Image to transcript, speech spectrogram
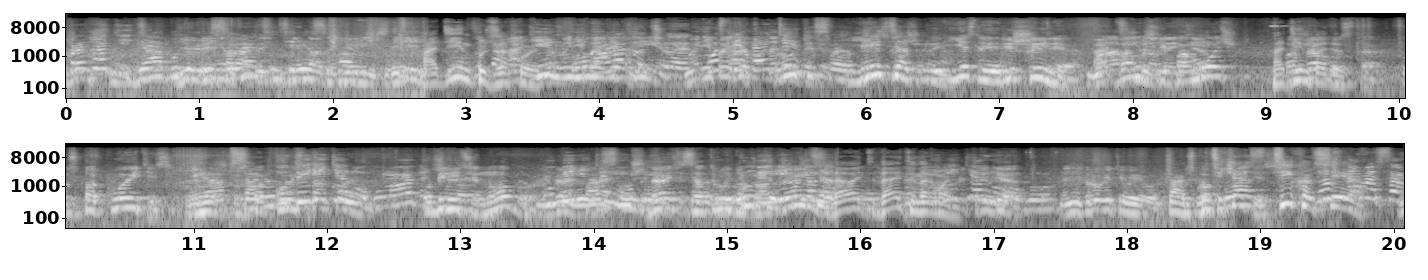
Проходите. Я буду представлять интересы бабушки. Один пусть заходит. Один мы не пойдем. Мы не пойдем если решили бабушке помочь, Один пожалуйста, успокойтесь, Я абсолютно-. Уберите ногу, молодой Уберите человек. ногу. Уберите ногу. Дайте сотруднику. Уберите Давайте, дайте нормально. Уберите ногу. Да не трогайте вы его. Так, вот сейчас тихо Ну все. что вы в самом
